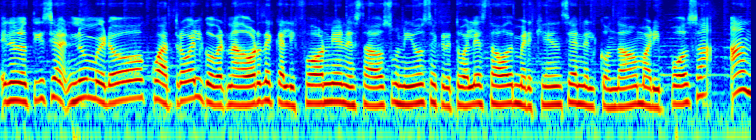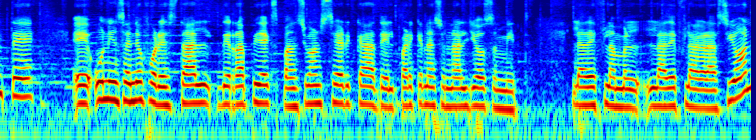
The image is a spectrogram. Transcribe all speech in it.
En la noticia número 4, el gobernador de California en Estados Unidos decretó el estado de emergencia en el condado Mariposa ante eh, un incendio forestal de rápida expansión cerca del Parque Nacional Yosemite. la, la deflagración,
